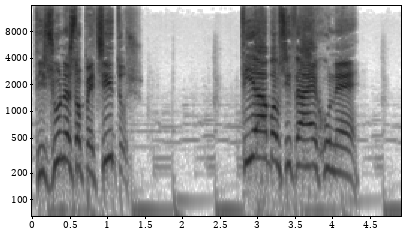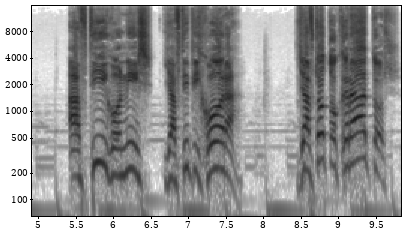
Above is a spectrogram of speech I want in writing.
Τη ζούνε στο πετσί τους. Τι άποψη θα έχουν αυτοί οι γονείς για αυτή τη χώρα, για αυτό το κράτος,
